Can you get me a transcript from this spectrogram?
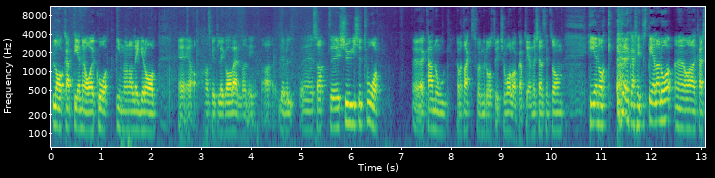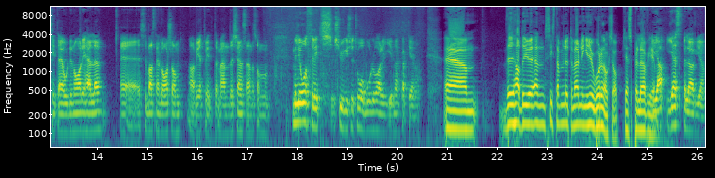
lagkapten i AIK innan han lägger av. Eh, ja, han ska inte lägga av än. Ja, väl, eh, så att eh, 2022 eh, kan nog vara dags för Milosevic att vara lagkapten. Det känns inte som Henok kanske inte spelar då och han kanske inte är ordinarie heller. Eh, Sebastian Larsson, ja, vet vi inte, men det känns ändå som Milosevic 2022 borde vara givna kaptenen. Ehm, vi hade ju en sista minutenvärvning i Djurgården också, Jesper Lövgren. Ja, Jesper Lövgren.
